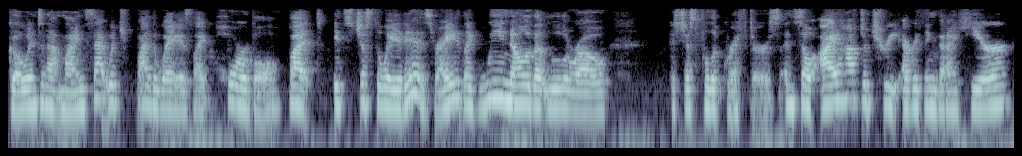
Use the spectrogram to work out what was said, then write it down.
go into that mindset, which by the way is like horrible, but it's just the way it is, right? Like we know that LuLaRoe is just full of grifters. And so I have to treat everything that I hear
